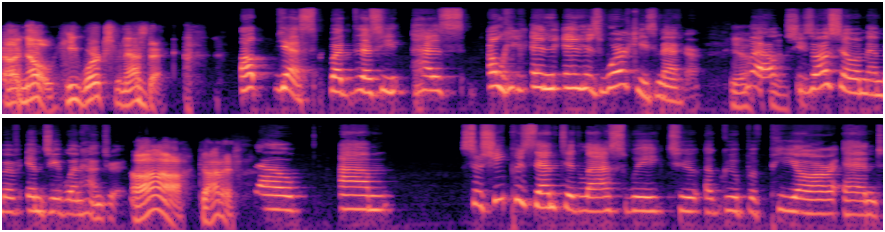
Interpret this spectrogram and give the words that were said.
Uh, no, he works for Nasdaq. Oh yes, but does he has? Oh, he in in his work he's met her. Yeah. Well, yeah. she's also a member of MG 100. Ah, got it. So, um, so she presented last week to a group of PR and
